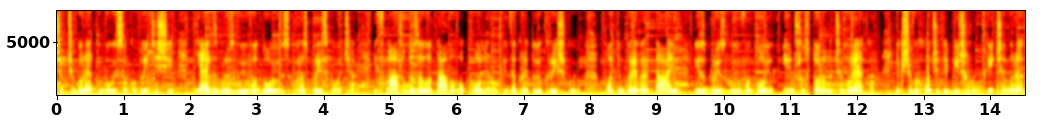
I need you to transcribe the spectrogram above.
Щоб чебуреки були соковитіші, я їх збризгую водою з розприскувача і смажу до золотавого кольору під закритою кришкою. Потім перевертаю і збризгую водою іншу сторону чебурека. Якщо ви хочете більш хрумкий чебурек,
